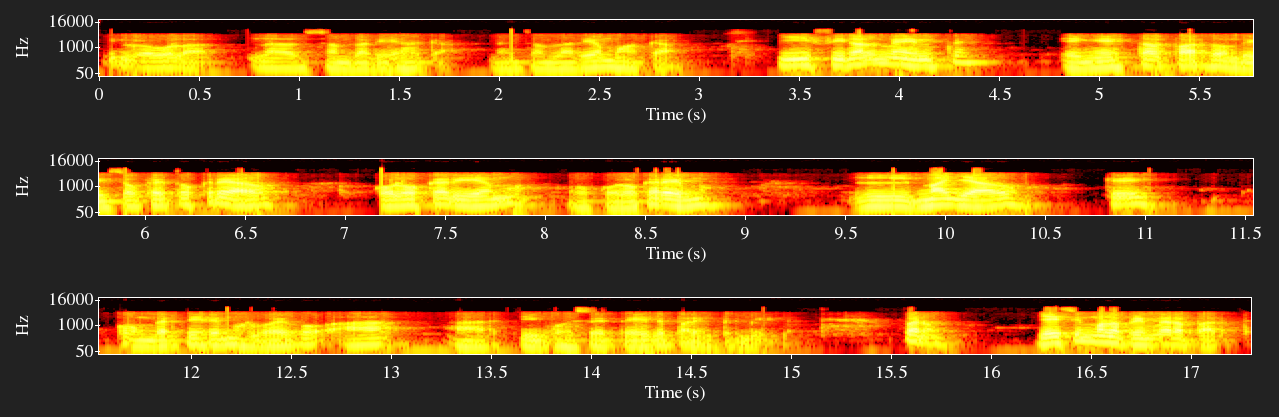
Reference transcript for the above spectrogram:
y luego la, la ensamblarías acá, la ensamblaríamos acá. Y finalmente, en esta parte donde dice objetos creados, colocaríamos o colocaremos el mallado que convertiremos luego a, archivos STL para imprimirlo. Bueno, ya hicimos la primera parte.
